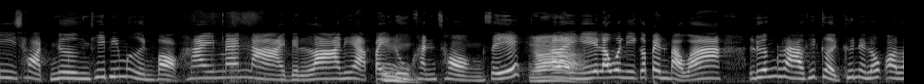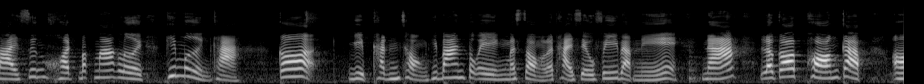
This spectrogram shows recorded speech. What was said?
มีช็อตหนึ่งที่พี่หมื่นบอกให้แม่นายเบลล่าเนี่ยไปอืมดูคันฉ่องซิอ่าอะไรอย่างนี้แล้ววันนี้ก็เป็นแบบว่าเรื่องราวที่เกิดขึ้นในโลกออนไลน์ ซึ่งฮอตมาก ๆ เลย พี่หมื่นค่ะ ก็หยิบคันฉ่องที่บ้านตัวเองมาส่องแล้วถ่ายเซลฟี่แบบนี้นะ แล้วก็พร้อมกับ เอ่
